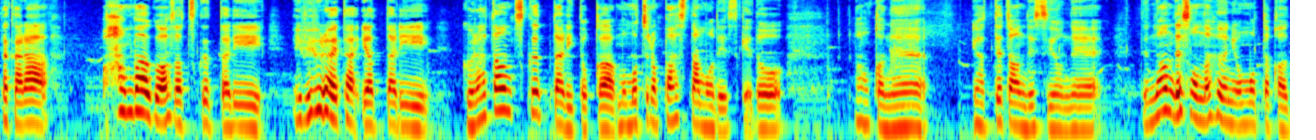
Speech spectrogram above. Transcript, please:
だからハンバーグを朝作ったりエビフライやったりグラタン作ったりとかももちろんパスタもですけどなんかねやってたんですよね。でなんでそんな風に思ったか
